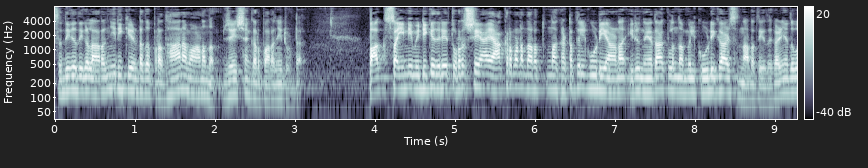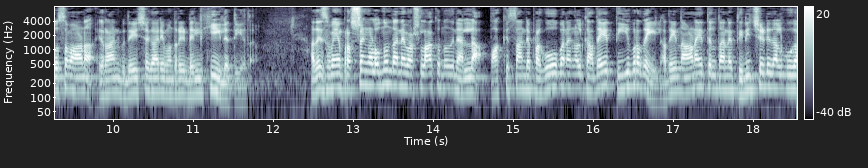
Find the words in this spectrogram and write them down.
സ്ഥിതിഗതികൾ അറിഞ്ഞിരിക്കേണ്ടത് പ്രധാനമാണെന്നും ജയശങ്കർ പറഞ്ഞിട്ടുണ്ട്. പാക് സൈന്യം ഇന്ത്യക്കെതിരെ തുടർച്ചയായ ആക്രമണം നടത്തുന്ന ഘട്ടത്തിൽ കൂടിയാണ് ഇരു നേതാക്കളും തമ്മിൽ കൂടിക്കാഴ്ച നടത്തിയത്. കഴിഞ്ഞ ദിവസമാണ് ഇറാൻ വിദേശകാര്യമന്ത്രി ഡൽഹിയിലെത്തിയത്. അതേസമയം പ്രശ്നങ്ങളൊന്നും തന്നെ വഷളാക്കുന്നതിനല്ല. പാകിസ്ഥാന്റെ പ്രകോപനങ്ങൾക്ക് അതേ തീവ്രതയിൽ അതേ നാണയത്തിൽ തന്നെ തിരിച്ചടി നൽകുക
